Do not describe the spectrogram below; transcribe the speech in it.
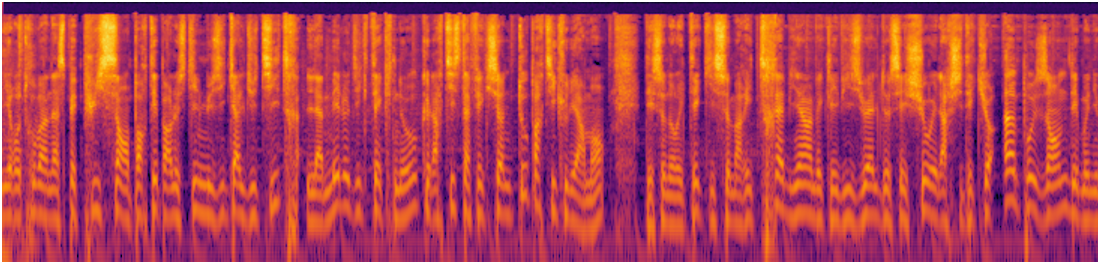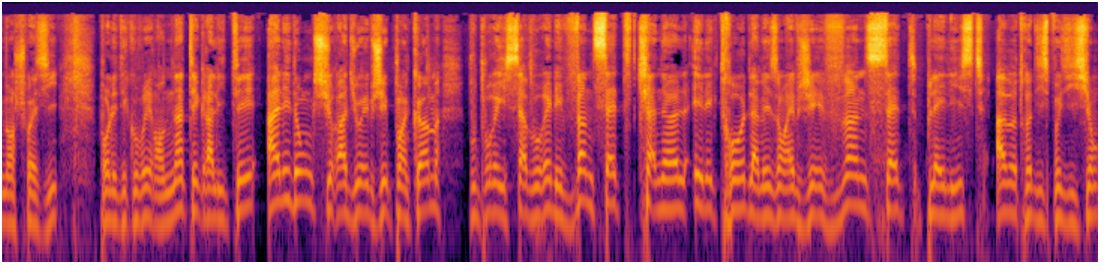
On y retrouve un aspect puissant porté par le style musical du titre, la mélodique techno que l'artiste affectionne tout particulièrement. Des sonorités qui se marient très bien avec les visuels de ses shows et l'architecture imposante des monuments choisis. Pour les découvrir en intégralité, allez donc sur radiofg.com. Vous pourrez y savourer les 27 channels électro de la maison FG, 27 playlists à votre disposition,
